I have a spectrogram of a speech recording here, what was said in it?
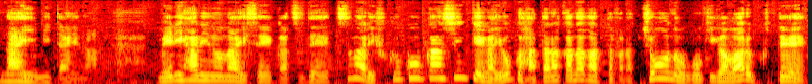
ないみたいな。メリハリのない生活で、つまり副交感神経がよく働かなかったから腸の動きが悪くて、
